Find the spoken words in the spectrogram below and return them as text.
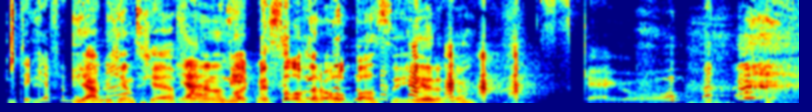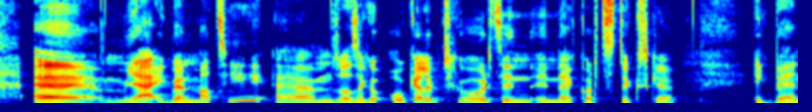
Moet ik even beginnen? ja, begint jij even Ja, en dan nee. zal ik mezelf daar op baseren. Kijk Ehm ja, ik ben Mattie. Ehm, zoals je ook al hebt gehoord in, in dat kort stukje. Ik ben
